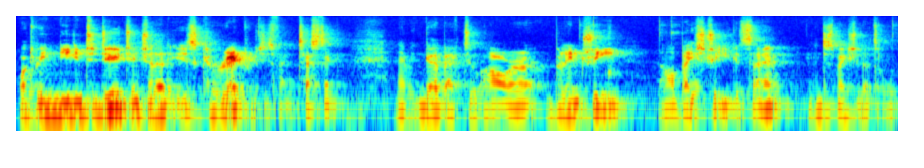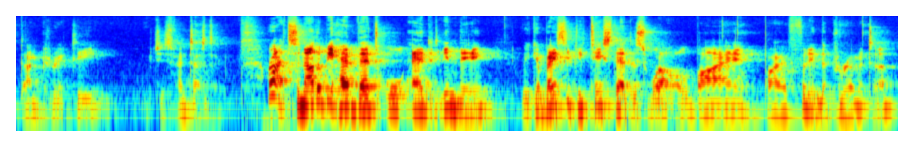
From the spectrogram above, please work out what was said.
what we need him to do to ensure that it is correct which is fantastic. Now we can go back to our blend tree, our base tree, you could say, and just make sure that's all done correctly, which is fantastic. Right, so now that we have that all added in there, we can basically test that as well by, by filling the perimeter.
